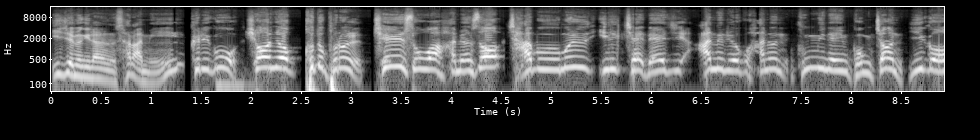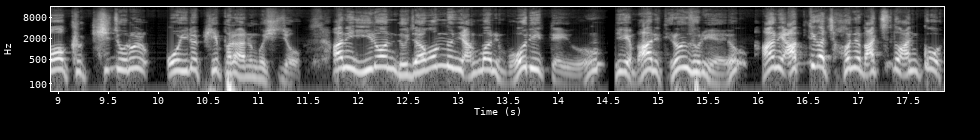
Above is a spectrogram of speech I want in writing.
이재명이라는 사람이 그리고 현역 컷오프를 최소화하면서 잡음을 일체 내지 않으려고 하는 국민의힘 공천 이거 그 기조를 오히려 비판하는 것이죠. 아니 이런 느장없는 양반이 뭐 어디 있대요? 이게 말이 되는 소리예요? 아니 앞뒤가 전혀 맞지도 않고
